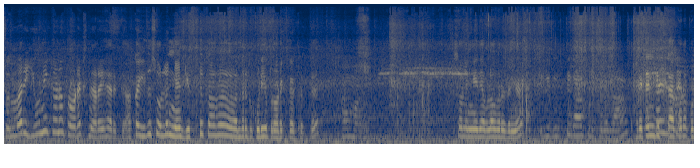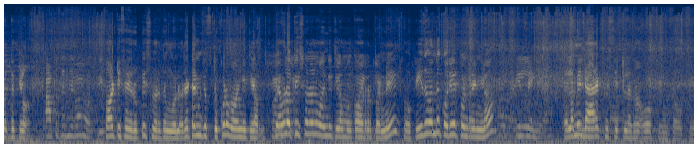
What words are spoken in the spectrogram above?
ஸோ இந்த மாதிரி யூனிக்கான ப்ராடக்ட்ஸ் நிறைய இருக்குது அக்கா இது சொல்லுங்க. கிஃப்ட்டுக்காக வந்திருக்கக்கூடிய ப்ராடக்ட் இருக்குது ஆமாங்க. சொல்லுங்கள் இது எவ்வளோ வருதுங்க? இது கிஃப்ட்டுக்காக கொடுக்குறதா? ரிட்டன் கிஃப்டாக கூட கொடுத்துக்கலாம். நாற்பத்தஞ்சு ரூபா ஒரு பீஸ் ஃபார்ட்டி ஃபைவ் ருபீஸ் வருதுங்க ஒன்று ரிட்டன் gift கூட வாங்கிக்கலாம். எவ்வளோ பீஸ் வேணாலும் வாங்கிக்கலாமாக்கா ஆர்டர் பண்ணி. ஓகே இது வந்து கொரியர் பண்ணுறீங்களா இல்லைங்க. எல்லாமே டைரக்ட் விசிட்டில் தான். ஓகேங்கக்கா ஓகே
